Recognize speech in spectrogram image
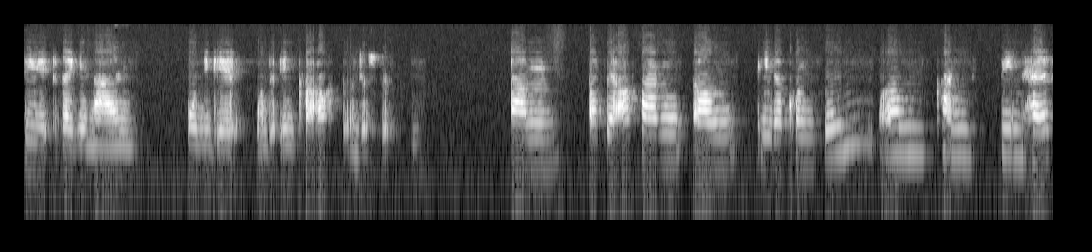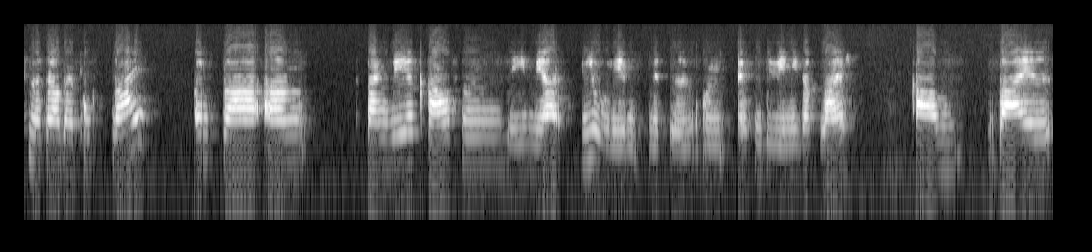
die regionalen Honige und Imker auch zu unterstützen. Ähm, was wir auch sagen, ähm, jeder Konsum ähm, kann vielen helfen, das wir bei Punkt 2. Und zwar sagen wir, kaufen Sie mehr Bio-Lebensmittel und essen Sie weniger Fleisch, weil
